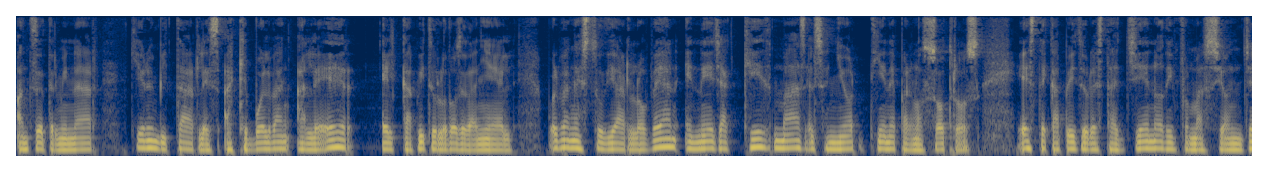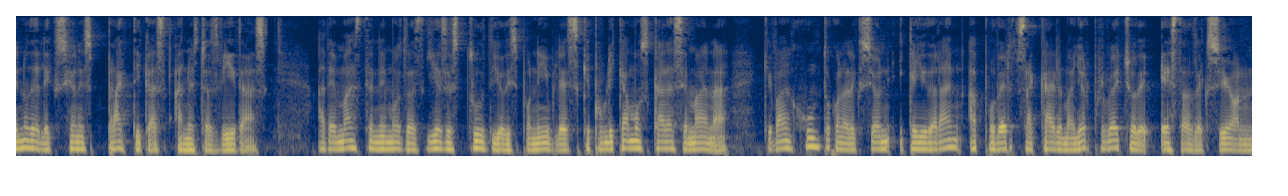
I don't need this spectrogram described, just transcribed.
Antes de terminar, quiero invitarles a que vuelvan a leer el capítulo 2 de Daniel, vuelvan a estudiarlo, vean en ella qué más el Señor tiene para nosotros. Este capítulo está lleno de información, lleno de lecciones prácticas a nuestras vidas. Además tenemos las guías de estudio disponibles que publicamos cada semana que van junto con la lección y que ayudarán a poder sacar el mayor provecho de esta lección.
